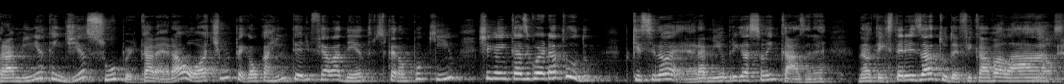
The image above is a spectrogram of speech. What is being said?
Pra mim atendia super. Cara, era ótimo pegar o carrinho inteiro, enfiar lá dentro, esperar um pouquinho, chegar em casa e guardar tudo. Porque senão é, era a minha obrigação em casa, né? Não, tem que esterilizar tudo. Aí ficava lá, Nossa.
